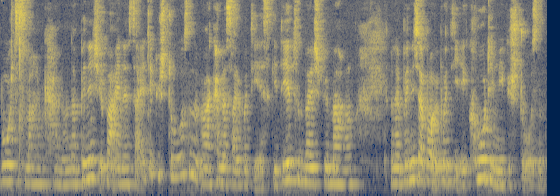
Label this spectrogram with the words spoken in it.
wo ich das machen kann. Und dann bin ich über eine Seite gestoßen, man kann das ja über die SGD zum Beispiel machen. Und dann bin ich aber über die Ecodemy gestoßen.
